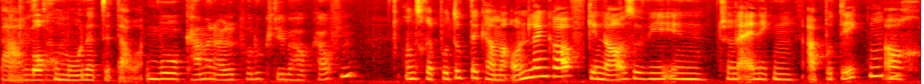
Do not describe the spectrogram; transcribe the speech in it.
paar Etwas Wochen, dauern. Monate dauern. Und wo kann man eure Produkte überhaupt kaufen? Unsere Produkte kann man online kaufen, genauso wie in schon einigen Apotheken, auch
